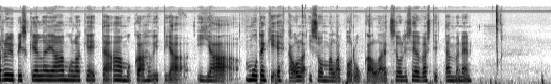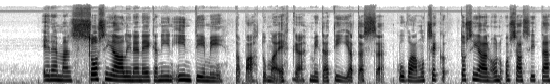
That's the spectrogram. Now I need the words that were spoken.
ryypiskellä ja aamulla keittää aamukahvit ja, ja muutenkin ehkä olla isommalla porukalla. Et se oli selvästi tämmöinen enemmän sosiaalinen eikä niin intiimi tapahtuma ehkä, mitä Tiia tässä kuvaa, mutta se tosiaan on osa sitä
